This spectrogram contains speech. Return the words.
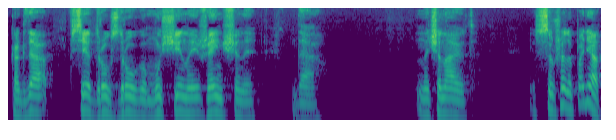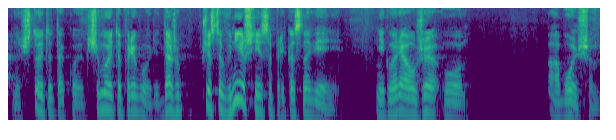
когда все друг с другом, мужчины и женщины, да, начинают совершенно понятно, что это такое, к чему это приводит. Даже чисто внешние соприкосновения, не говоря уже о, о большем,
